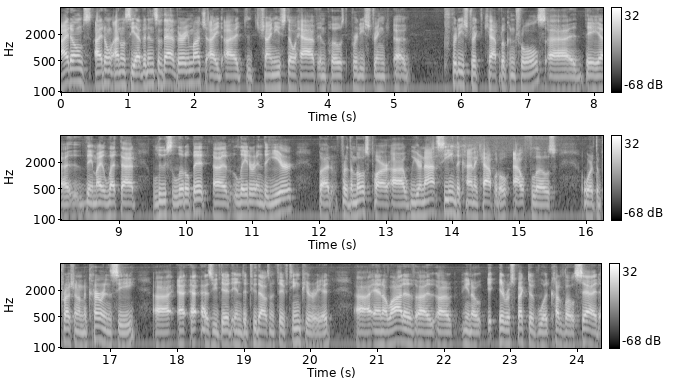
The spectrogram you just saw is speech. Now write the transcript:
I don't, I don't, I don't see evidence of that very much. I, I the Chinese still have imposed pretty strict, uh, pretty strict capital controls. Uh, they, uh, they might let that loose a little bit later in the year, but for the most part, we are not seeing the kind of capital outflows or the pressure on the currency uh, as you did in the 2015 period. Uh, and a lot of, uh, uh you know, irrespective of what Kudlow said,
